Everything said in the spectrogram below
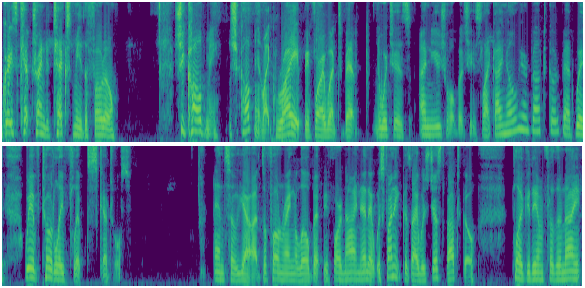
Grace kept trying to text me the photo. She called me. She called me like right before I went to bed, which is unusual, but she's like, I know you're about to go to bed. We we have totally flipped schedules. And so yeah, the phone rang a little bit before nine, and it was funny because I was just about to go plug it in for the night,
